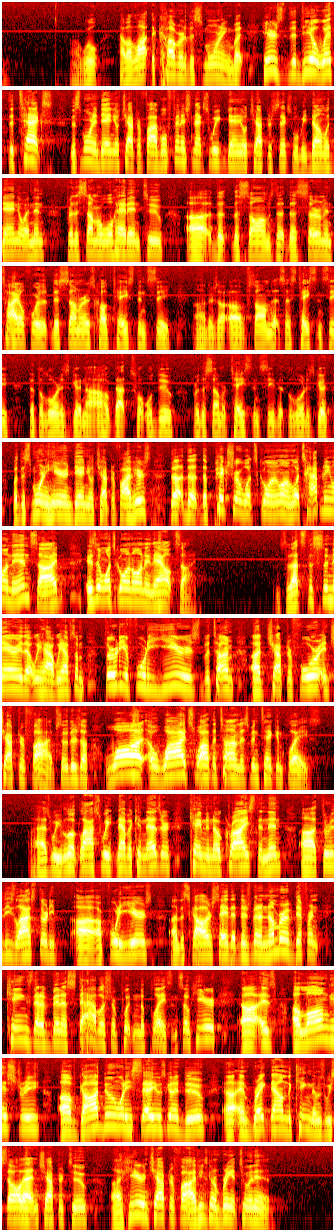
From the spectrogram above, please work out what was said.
Uh, we'll have a lot to cover this morning, but here's the deal with the text this morning, Daniel chapter 5. We'll finish next week, Daniel chapter 6. We'll be done with Daniel, and then for the summer, we'll head into uh, the, the Psalms. The, the sermon title for this summer is called Taste and See. Uh, there's a, a, psalm that says, Taste and see that the Lord is good. And I, I hope that's what we'll do for the summer. Taste and see that the Lord is good. But this morning, here in Daniel chapter 5, here's the, the, the picture of what's going on. What's happening on the inside isn't what's going on in the outside. So that's the scenario that we have. We have some 30 or 40 years between uh, chapter 4 and chapter 5. So there's a wide, a wide swath of time that's been taking place. Uh, as we looked last week, Nebuchadnezzar came to know Christ, and then uh, through these last 30 uh, or 40 years, uh, the scholars say that there's been a number of different kings that have been established or put into place. And so here uh, is a long history of God doing what he said he was going to do uh, and break down the kingdoms. We saw that in chapter 2. Uh, here in chapter 5, he's going to bring it to an end.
